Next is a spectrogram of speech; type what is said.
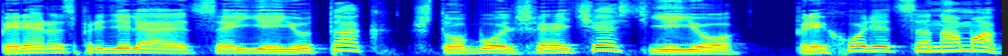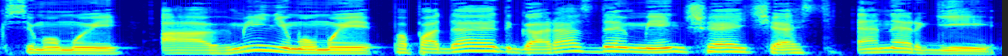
перераспределяется ею так, что большая часть ее приходится на максимумы, а в минимумы попадает гораздо меньшая часть энергии.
